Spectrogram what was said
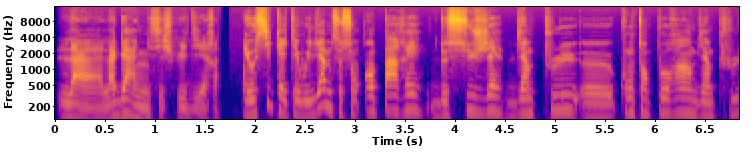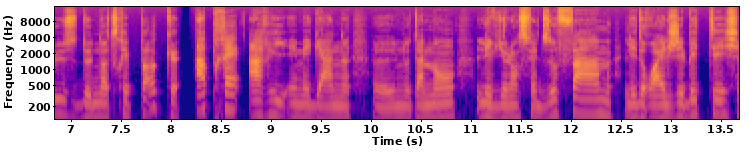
la, la gagnent, si je puis dire. Et aussi, Kate et William se sont emparés de sujets bien plus euh, contemporains, bien plus de notre époque, après Harry et Meghan, euh, notamment les violences faites aux femmes, les droits LGBT.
